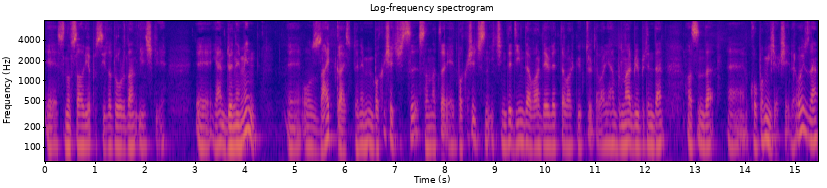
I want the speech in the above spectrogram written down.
e, sınıfsal yapısıyla doğrudan ilişkili. E, yani dönemin e, o zeitgeist, dönemin bakış açısı sanata, e, bakış açısının içinde din de var, devlet de var, kültür de var. Yani bunlar birbirinden aslında e, kopamayacak şeyler. O yüzden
